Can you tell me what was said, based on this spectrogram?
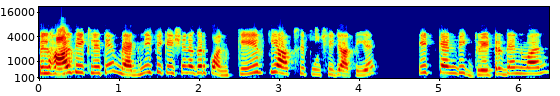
फ़िलहाल देख लेते हैं मैग्निफिकेशन अगर कॉन्केव की आपसे पूछी जाती है it can be greater than one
